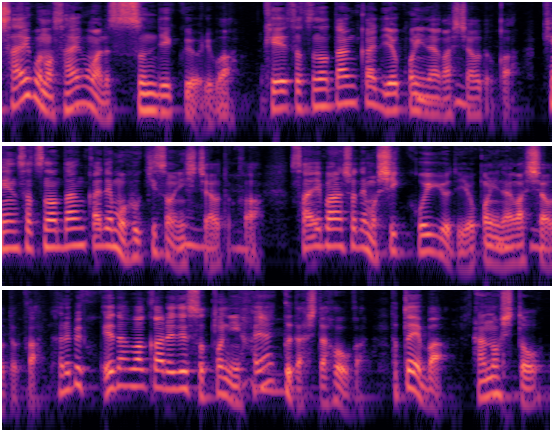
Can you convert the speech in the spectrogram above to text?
最後の最後まで進んでいくよりは、警察の段階で横に流しちゃうとか、検察の段階でも不起訴にしちゃうとか、裁判所でも執行猶予で横に流しちゃうとか、なるべく枝分かれで外に早く出した方が、例えば、あの人、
